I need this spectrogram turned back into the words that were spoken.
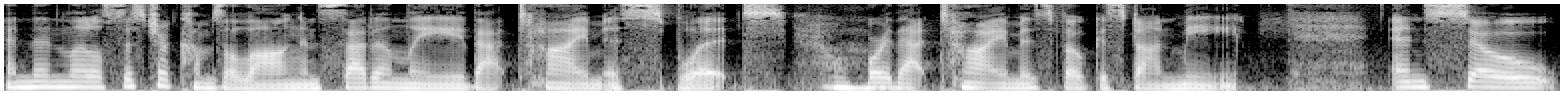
And then little sister comes along and suddenly that time is split mm-hmm. or that time is focused on me. And so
